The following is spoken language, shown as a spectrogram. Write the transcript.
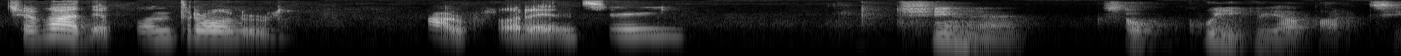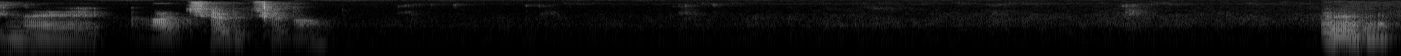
Ceva de control al Florenței. Cine sau cui îi aparține acel ceva? Mm.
